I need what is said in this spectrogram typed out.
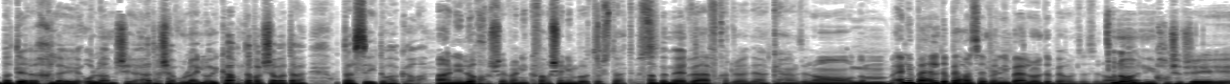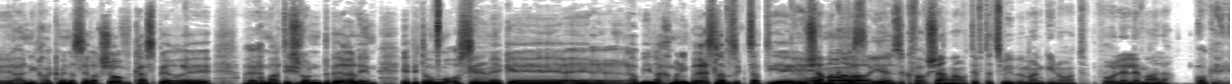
בדרך לעולם שעד עכשיו אולי לא הכרת, ועכשיו אתה תעשה איתו הכרה. אני לא חושב, אני כבר שנים באותו סטטוס. אה, באמת? ואף אחד לא יודע, כן, זה לא, גם אין לי בעיה לדבר על זה ואין לי בעיה לא לדבר על זה, זה לא... לא, אני חושב שאני רק מנסה לחשוב, קספר, אה, אמרתי שלא נדבר עליהם, אה, פתאום עושים כן. אה, רבי נחמן מברסלב, זה קצת יהיה מאוד נועז. כבר, יהיה- זה כבר שם, עוטף את עצמי במנגינות ועולה למעלה. אוקיי,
